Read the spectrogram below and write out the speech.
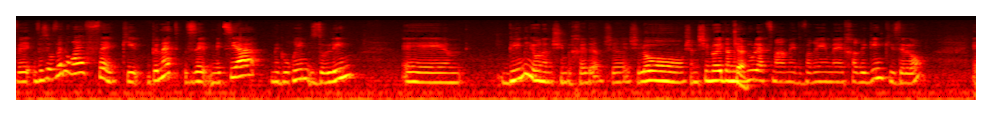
ו- וזה עובד נורא יפה, כי באמת זה מציע מגורים זולים, בלי מיליון אנשים בחדר, ש- שלא, שאנשים לא ידמיינו כן. לעצמם דברים אה, חריגים, כי זה לא. אמ,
